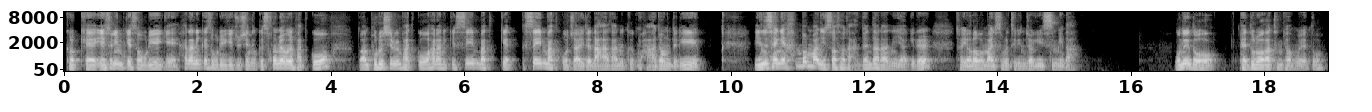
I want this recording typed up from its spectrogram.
그렇게 예수님께서 우리에게 하나님께서 우리에게 주시는 그 소명을 받고 또한 부르심을 받고 하나님께 쓰임 받게 쓰임 받고자 이제 나아가는 그 과정들이 인생에 한 번만 있어서는 안 된다라는 이야기를 제가 여러 번 말씀을 드린 적이 있습니다. 오늘도 베드로 같은 경우에도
